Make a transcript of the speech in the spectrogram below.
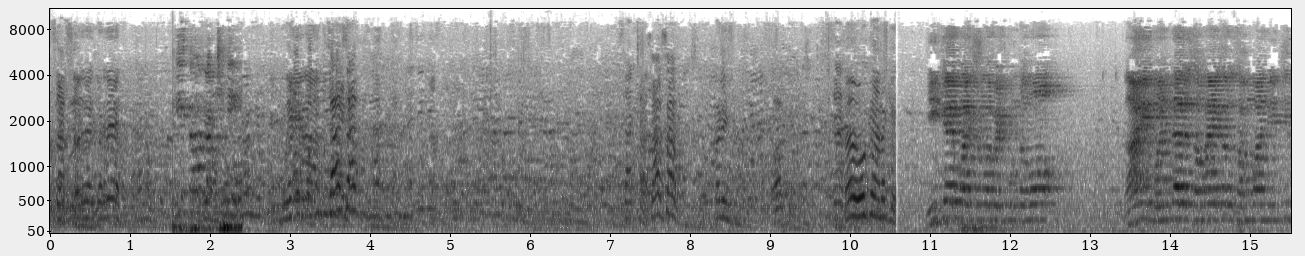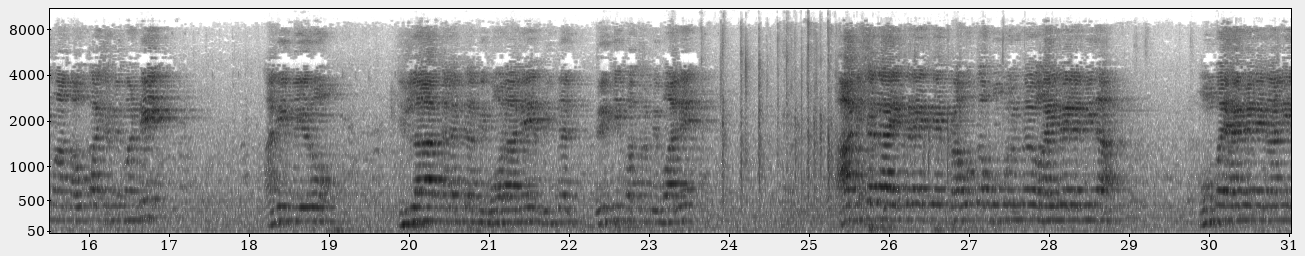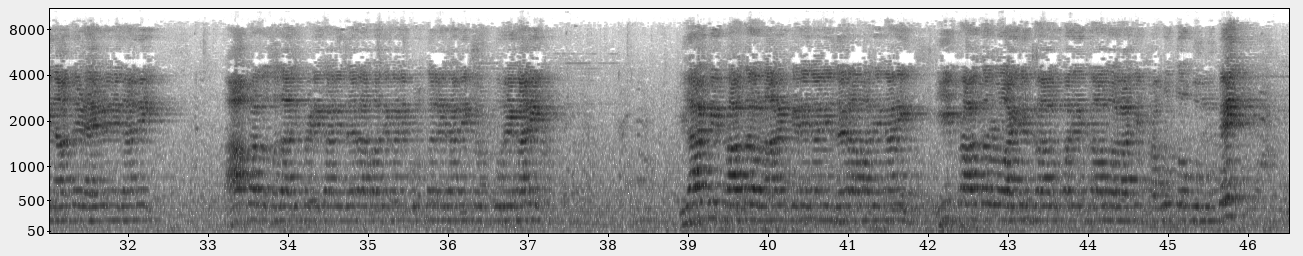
sir. ఎక్కడిదే? గీతా లక్ష్మి ఇంకే పరిశ్రమ పెట్టుకుంటామో కానీ మండల సమాయతకు సంబంధించి మాకు అవకాశం ఇవ్వండి అని మీరు జిల్లా కలెక్టర్ని కోరాలి విజ్ఞ- వినతి పత్రం ఇవ్వాలి ఆ దిశగా ఎక్కడైతే ప్రభుత్వ భూములు ఉన్నాయో హైవేల మీద ముంబై హైవేనే కానీ నాందేడ్ హైవేనే కానీ ఆ ప్రాంత సదాశివపేట కానీ జైరాబాద్ కానీ కుల్కలే కానీ చౌకూరే కానీ ఇలాంటి ప్రాంతాలు నారాయణఖేడే కానీ జైరాబాదే కానీ ఈ ప్రాంతాల్లో ఐదు ఎకరాలు పది ఎకరాలు అలాంటి ప్రభుత్వ భూమి ఉంటే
